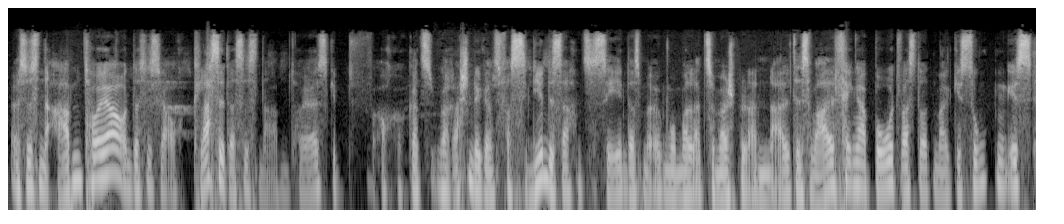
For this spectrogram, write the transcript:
Es ist ein Abenteuer und das ist ja auch klasse, dass es ein Abenteuer ist. Es gibt auch ganz überraschende, ganz faszinierende Sachen zu sehen, dass man irgendwo mal zum Beispiel an ein altes Walfängerboot, was dort mal gesunken ist,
